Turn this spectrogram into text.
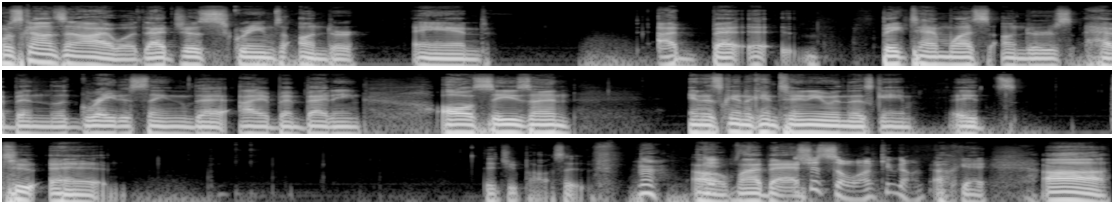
Wisconsin, Iowa, that just screams under. And I bet uh, Big Ten West unders have been the greatest thing that I have been betting all season, and it's going to continue in this game. It's two. Uh, did you pause it? No. Oh, Okay, my bad. It's just so on. Keep going. Okay. Uh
